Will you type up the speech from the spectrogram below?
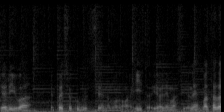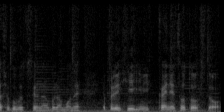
よりはやっぱり植物性のものがいいと言われますよね、まあ、ただ植物性の油もねやっぱり火1回熱を通すと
